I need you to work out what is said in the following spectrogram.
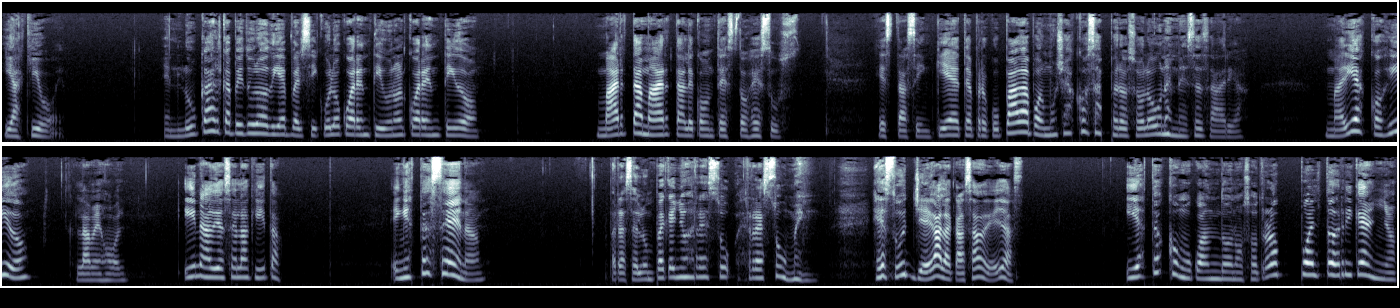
Y aquí voy. En Lucas el capítulo 10, versículo 41 al 42, Marta, Marta, le contestó Jesús. Estás inquieta, preocupada por muchas cosas, pero solo una es necesaria. María ha escogido la mejor y nadie se la quita. En esta escena, para hacerle un pequeño resumen, Jesús llega a la casa de ellas. Y esto es como cuando nosotros los puertorriqueños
